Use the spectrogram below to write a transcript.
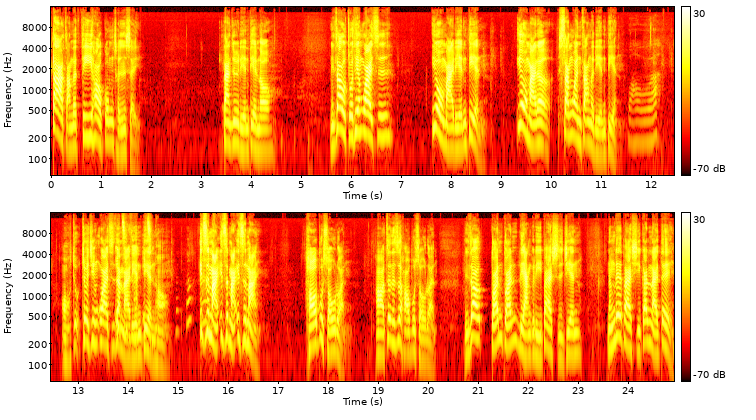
大涨的第一号工程是谁？当然就是联电喽。你知道昨天外资又买联电，又买了三万张的联电。哇哦！哦，最最近外资在买联电哦，一直买，一直买，一直买，毫不手软啊！真的是毫不手软。你知道，短短两个礼拜时间。两礼拜时间来底，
